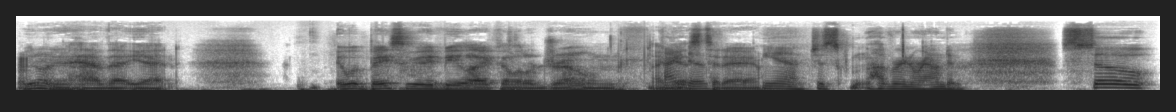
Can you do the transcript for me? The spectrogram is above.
We don't even have that yet. It would basically be like a little drone, I Kind guess, of. today. Yeah, just hovering around him. So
